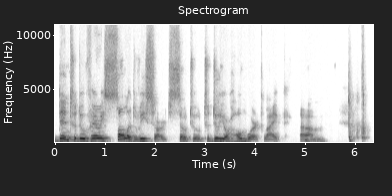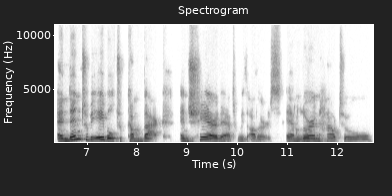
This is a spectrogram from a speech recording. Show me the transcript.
then to do very solid research. So to, to do your homework like um, and then to be able to come back and share that with others and learn how to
